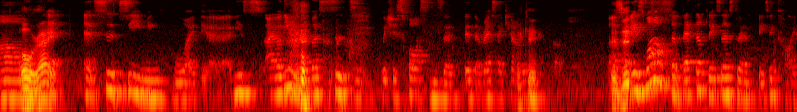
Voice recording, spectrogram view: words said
Um, Oh, right. At, at Minfu I think I I mean I only remember 四季 which is four season then the rest I cannot remember. But it's one of the better places to have 北京烤鸭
